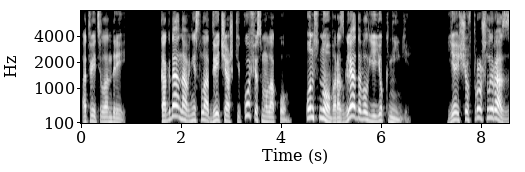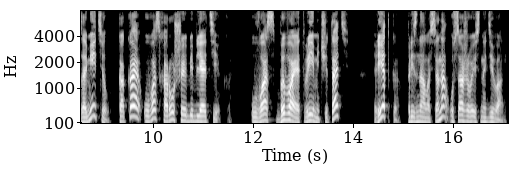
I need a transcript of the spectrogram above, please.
ответил Андрей. Когда она внесла две чашки кофе с молоком, он снова разглядывал ее книги. Я еще в прошлый раз заметил, какая у вас хорошая библиотека. У вас бывает время читать? Редко, призналась она, усаживаясь на диван.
